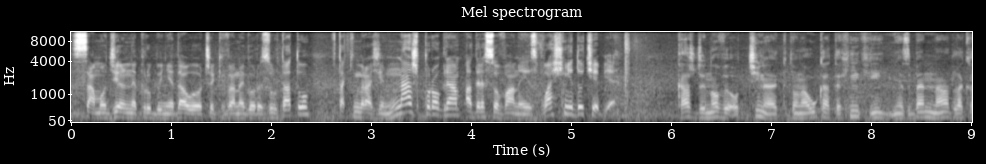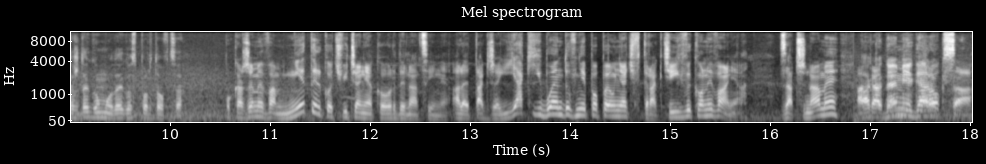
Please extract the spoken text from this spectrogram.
samodzielne próby nie dały oczekiwanego rezultatu. W takim razie nasz program adresowany jest właśnie do Ciebie. Każdy nowy odcinek to nauka techniki niezbędna dla każdego młodego sportowca. Pokażemy Wam nie tylko ćwiczenia koordynacyjne, ale także jakich błędów nie popełniać w trakcie ich wykonywania. Zaczynamy Akademię Garoksa.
